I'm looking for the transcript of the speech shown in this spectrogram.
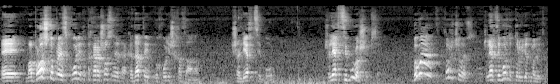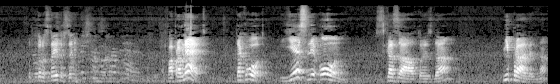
Э, вопрос, что происходит, это хорошо это, когда ты выходишь хазаном, шалех цибур. Шалех цибур ошибся. Бывает, тоже человек. Шалех цибур, тот, который ведет молитву. Тот, который стоит за ним. Поправляет. Так вот, Если он сказал, то есть, да, неправильно,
